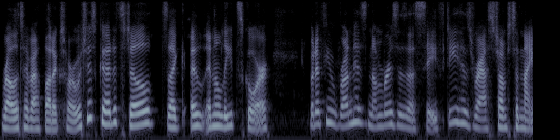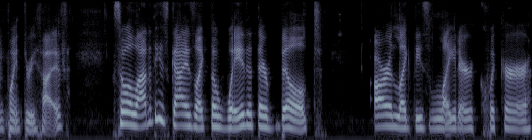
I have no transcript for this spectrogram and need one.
relative athletic score, which is good. It's still it's like a, an elite score. But if you run his numbers as a safety, his RAS jumps to 9.35. So a lot of these guys, like the way that they're built, are like these lighter, quicker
